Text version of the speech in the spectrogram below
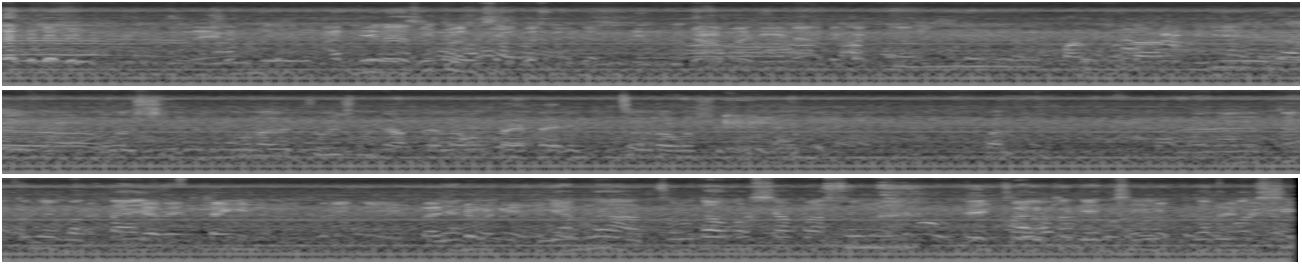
तर किती वर्षापासून पालखीला हे वर्ष दोन हजार चोवीसमध्ये आपल्याला होत आहे डायरेक्ट चौदा वर्ष तर तुम्ही बघताय यां- यांना चौदा वर्षापासून एक पालखी त्यांची दरवर्षी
